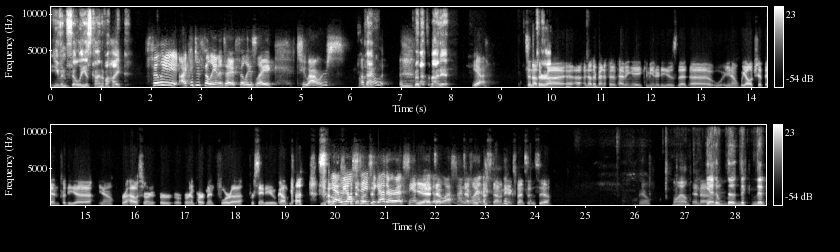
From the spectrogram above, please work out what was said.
even Philly is kind of a hike. Philly, I could do Philly in a day. Philly's like two hours okay. about. but that's about it. Yeah. It's another uh, another benefit of having a community is that uh, you know we all chip in for the uh, you know for a house or or, or an apartment for uh for San Diego Comic Con. so yeah, we all stayed together at San Diego yeah, the last time definitely we went. cuts down on the expenses. Yeah. Yeah. Wild. And, uh, yeah, the, the the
